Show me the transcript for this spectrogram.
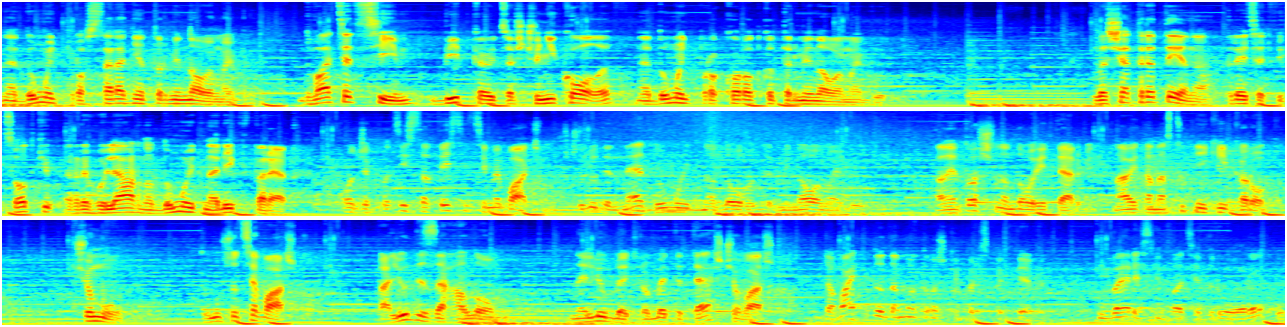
не думають про середньотермінове майбутнє. 27% бідкаються, що ніколи не думають про короткотермінове майбутнє. Лише третина 30% регулярно думають на рік вперед. Отже, по цій статистиці ми бачимо, що люди не думають на довготермінове майбутнє, а не то, що на довгий термін, навіть на наступні кілька років. Чому? Тому що це важко. А люди загалом не люблять робити те, що важко. Давайте додамо трошки перспективи. У вересні 2022 року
